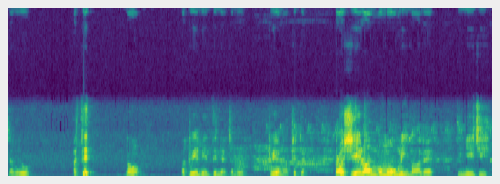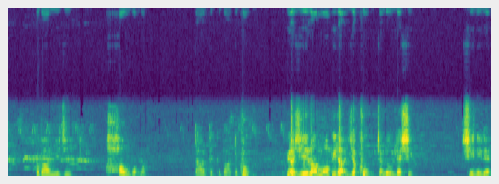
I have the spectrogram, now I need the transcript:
ကျွန်တော်တို့အစ်စ်နော်အတွေးအမြင်တင်တဲ့ကျွန်တော်တို့တွေ့ရမှာဖြစ်တယ်အဲ့တော့ရေလွှမ်းမမုံမီမှာလဲဒီမြေကြီးကဘာမြေကြီးအဟောင်းပေါ့နော်ဒါတကဘာတစ်ခုပြီးတော့ရေလွှမ်းမိုးပြီးတော့ယခုကျွန်တော်တို့လက်ရှိရှိနေတဲ့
